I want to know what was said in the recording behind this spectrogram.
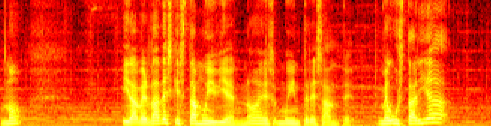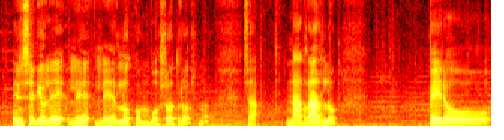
¿no? Y la verdad es que está muy bien, ¿no? Es muy interesante. Me gustaría, en serio, le- le- leerlo con vosotros, ¿no? O sea, narrarlo. Pero...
